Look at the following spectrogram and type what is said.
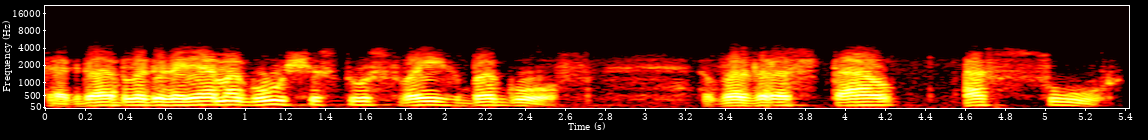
когда благодаря могуществу своих богов возрастал Ассур,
